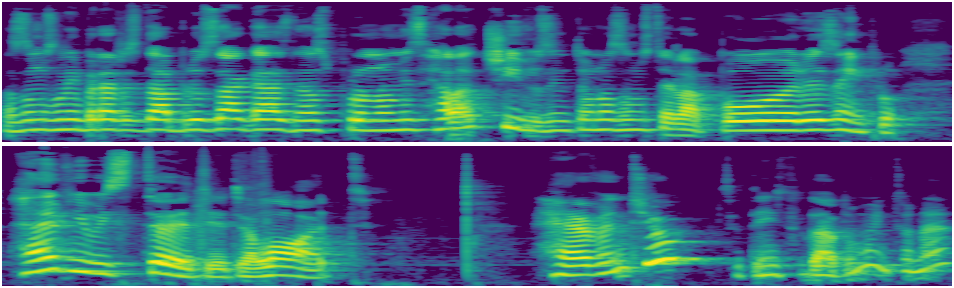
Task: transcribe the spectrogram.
Nós vamos lembrar os WHs, né, os pronomes relativos. Então, nós vamos ter lá, por exemplo, Have you studied a lot? Haven't you? Você tem estudado muito, né?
